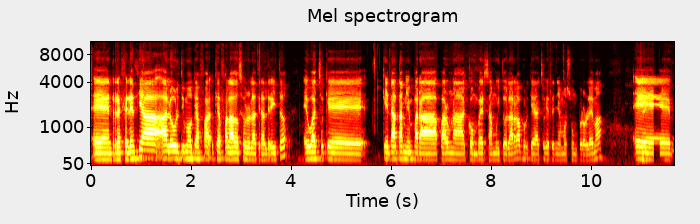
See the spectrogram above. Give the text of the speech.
en referencia a lo último que ha, que ha falado sobre el lateral derecho, he hecho que, que da también para, para una conversa muy larga porque ha hecho que teníamos un problema. Eh,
